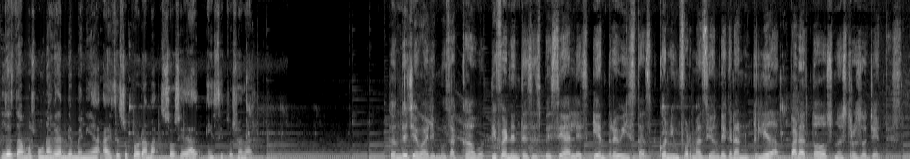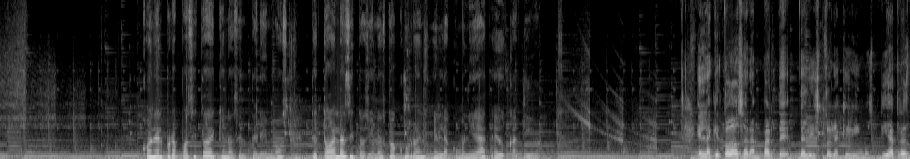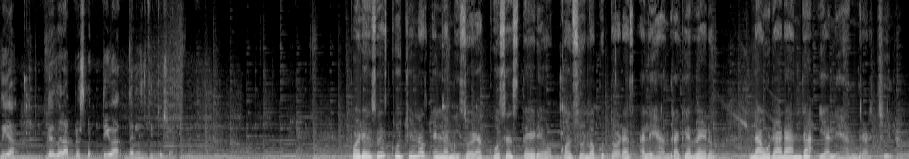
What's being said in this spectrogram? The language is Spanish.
Les damos una gran bienvenida a este su programa Sociedad Institucional, donde llevaremos a cabo diferentes especiales y entrevistas con información de gran utilidad para todos nuestros oyentes. Con el propósito de que nos enteremos de todas las situaciones que ocurren en la comunidad educativa en la que todos harán parte de la historia que vivimos día tras día desde la perspectiva de la institución. Por eso escúchenos en la emisora CUS Estéreo con sus locutoras Alejandra Guerrero, Laura Aranda y Alejandra Archila.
